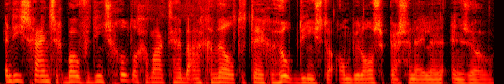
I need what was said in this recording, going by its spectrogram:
En die schijnt zich bovendien schuldig gemaakt te hebben... aan geweld tegen hulpdiensten, ambulancepersoneel en zo.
